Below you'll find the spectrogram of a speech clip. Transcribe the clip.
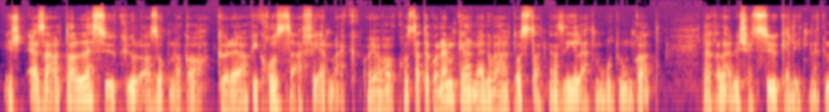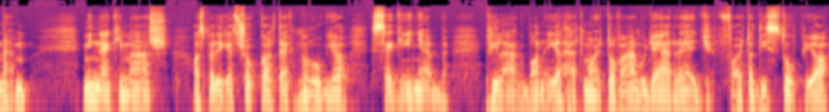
És ezáltal leszűkül azoknak a köre, akik hozzáférnek a javakhoz. Tehát akkor nem kell megváltoztatni az életmódunkat, legalábbis egy szűk elitnek nem, Mindenki más, az pedig egy sokkal technológia szegényebb világban élhet majd tovább. Ugye erre egy fajta disztópia,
